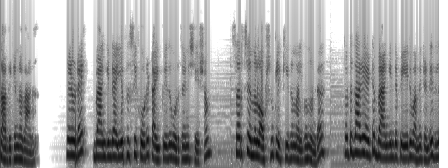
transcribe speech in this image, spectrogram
സാധിക്കുന്നതാണ്. ഞാനിവിടെ ബാങ്കിന്റെ I F S C code type ചെയ്ത് കൊടുത്തതിന് ശേഷം സെർച്ച് എന്നുള്ള ഓപ്ഷൻ ക്ലിക്ക് ചെയ്ത് നൽകുന്നുണ്ട്. തൊട്ട് താഴെയായിട്ട് ബാങ്കിന്റെ പേര് വന്നിട്ടുണ്ട്. ഇതിൽ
